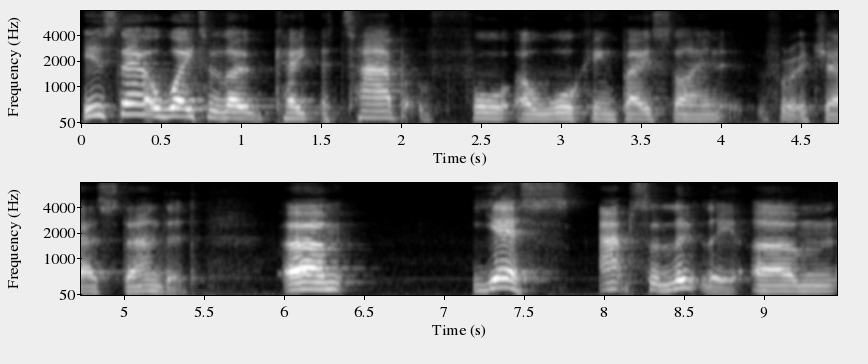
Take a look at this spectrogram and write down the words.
Is there a way to locate a tab for a walking bass line for a jazz standard? Um, Yes, absolutely. Um,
